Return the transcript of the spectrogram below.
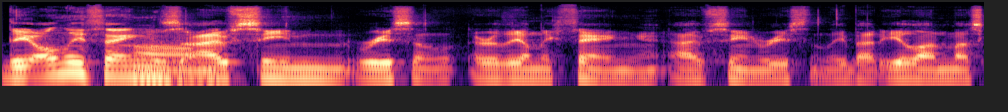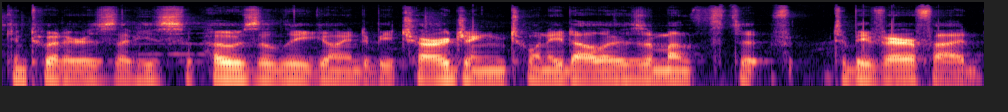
The only things um, I've seen recent, or the only thing I've seen recently about Elon Musk and Twitter is that he's supposedly going to be charging twenty dollars a month to to be verified.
